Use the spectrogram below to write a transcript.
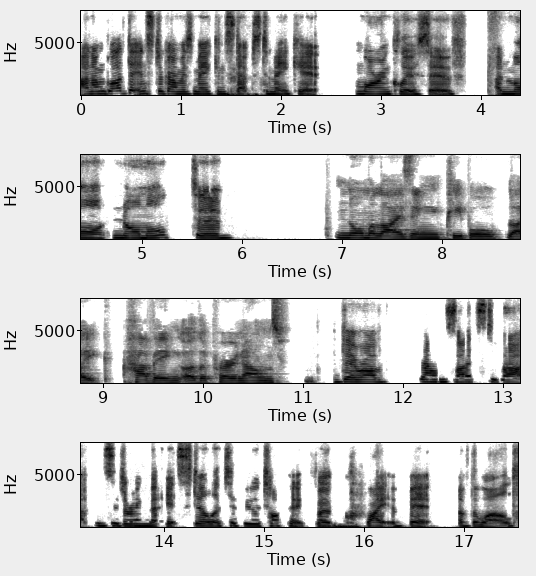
And I'm glad that Instagram is making steps to make it more inclusive and more normal to Normalizing people like having other pronouns. there are downsides to that considering that it's still a taboo topic for quite a bit of the world.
